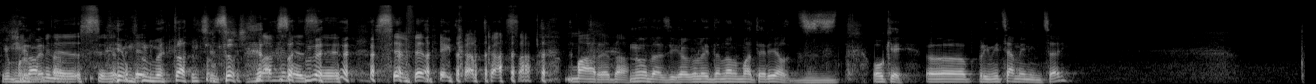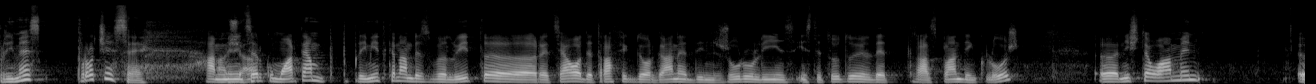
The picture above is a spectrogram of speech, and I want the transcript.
E mult la metal. mine se vede, e mult metal și, să, și la mine se, se vede carcasa mare, da. Nu, da, zic, acolo e de alt material. Zzz. Ok. Uh, primiți amenințări? Primesc procese. Amenințări Așa. cu moarte. Am primit când am dezvăluit uh, rețeaua de trafic de organe din jurul Institutului de Transplant din Cluj, uh, niște oameni uh,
